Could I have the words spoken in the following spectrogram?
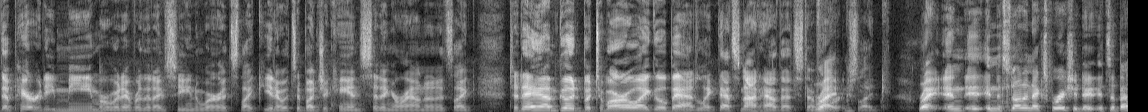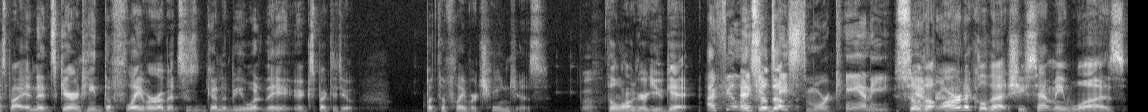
the parody meme or whatever that I've seen, where it's like you know it's a bunch of cans sitting around, and it's like today I'm good, but tomorrow I go bad. Like that's not how that stuff Right. works. Like right, and and it's not an expiration date. It's a Best By, and it's guaranteed the flavor of it's going to be what they expect it to. But the flavor changes the longer you get. I feel And like so it the- tastes more canny. So the that. article that she sent me was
